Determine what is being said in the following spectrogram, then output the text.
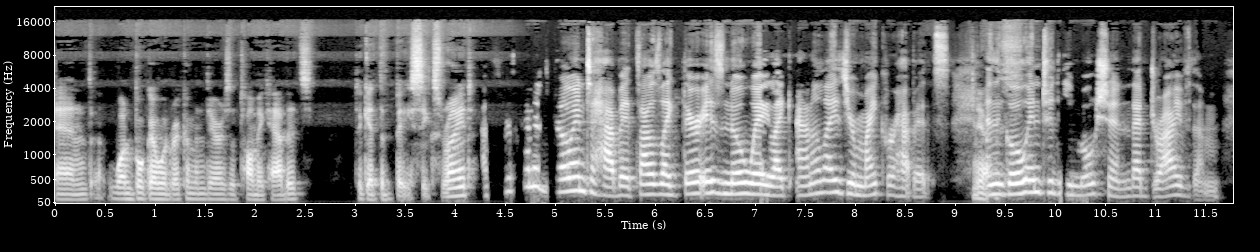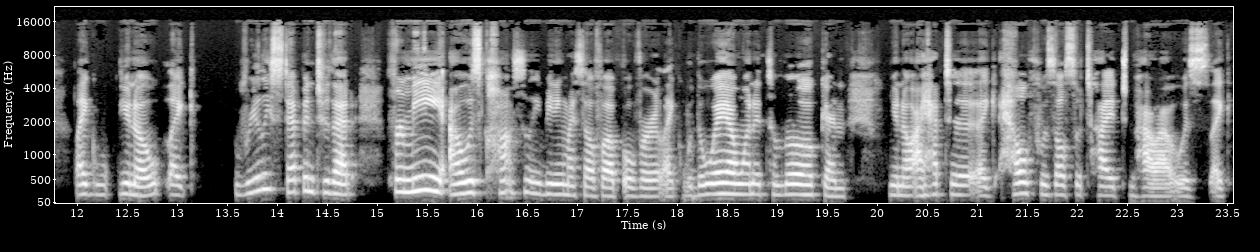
And one book I would recommend there is Atomic Habits to get the basics right. I was just gonna go into habits. I was like, there is no way. Like, analyze your micro habits Yeah. and go into the emotion that drive them. Like, you know, like really step into that. For me i was constantly beating myself up over like the way i wanted to look and you know i had to like health was also tied to how i was like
